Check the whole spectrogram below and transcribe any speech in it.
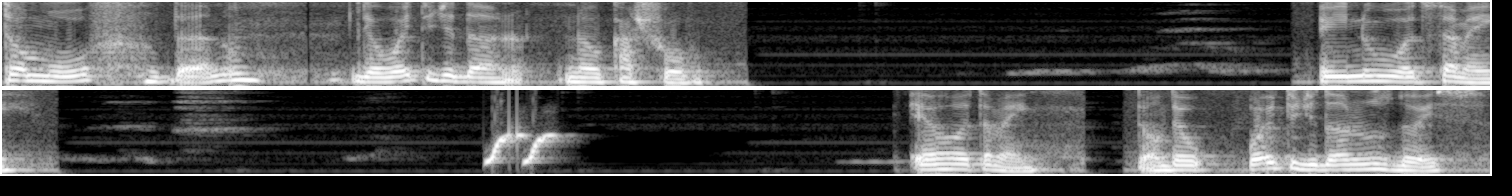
Tomou o dano. Deu 8 de dano no cachorro. E no outro também. Errou também. Então deu 8 de dano nos dois.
